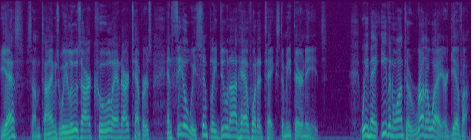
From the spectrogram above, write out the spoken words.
Yes, sometimes we lose our cool and our tempers and feel we simply do not have what it takes to meet their needs. We may even want to run away or give up.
